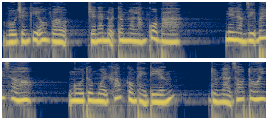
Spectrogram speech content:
Vũ Trấn Kỳ ôm vợ, chấn an nội tâm lo lắng của bà. Nên làm gì bây giờ? Ngô Thu Muội khóc không thành tiếng. Đều là do tôi,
